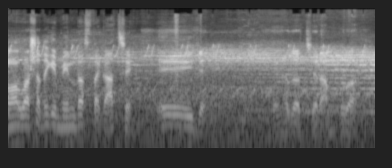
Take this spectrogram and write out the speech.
আমার বাসা থেকে মেন রাস্তা কাছে। এই যে দেখা যাচ্ছে রামপুরা।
